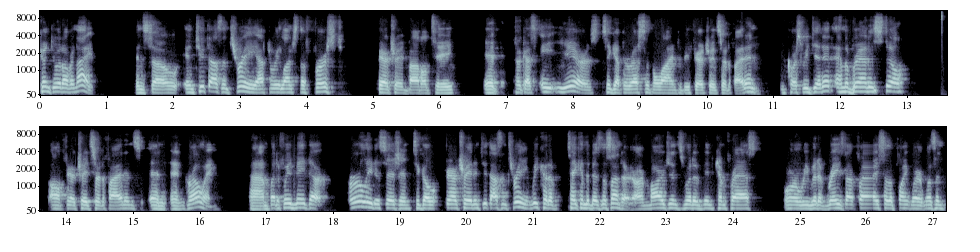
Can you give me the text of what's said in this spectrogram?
couldn't do it overnight. And so in 2003, after we launched the first fair trade bottled tea, it took us eight years to get the rest of the line to be fair trade certified. And of course, we did it, and the brand is still all fair trade certified and, and, and growing. Um, but if we'd made the early decision to go fair trade in 2003, we could have taken the business under. Our margins would have been compressed, or we would have raised our price to the point where it wasn't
